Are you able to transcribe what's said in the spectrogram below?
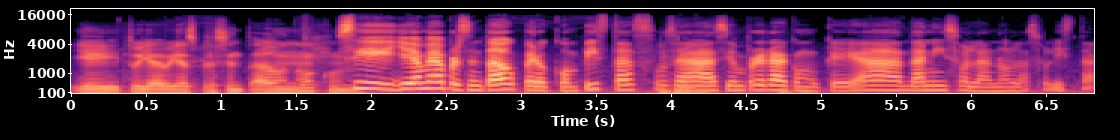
Y tú ya habías presentado, ¿no? Con- Sí, yo ya me había presentado, pero con pistas. O sea, Ujú. siempre era como que, ah, Dani sola, ¿no? La solista.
